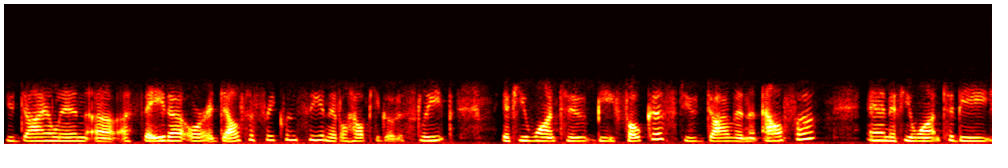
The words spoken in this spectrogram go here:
you dial in a, a theta or a delta frequency and it'll help you go to sleep. If you want to be focused you dial in an alpha and if you want to be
